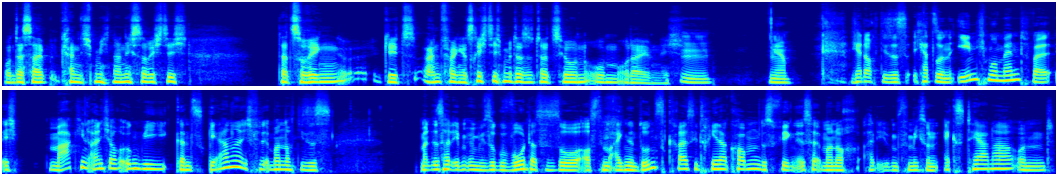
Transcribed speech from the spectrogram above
und deshalb kann ich mich noch nicht so richtig dazu ringen, geht Anfang jetzt richtig mit der Situation um oder eben nicht. Mhm. Ja. Ich hatte auch dieses, ich hatte so einen ähnlichen Moment, weil ich mag ihn eigentlich auch irgendwie ganz gerne. Ich finde immer noch dieses, man ist halt eben irgendwie so gewohnt, dass es so aus dem eigenen Dunstkreis die Trainer kommen. Deswegen ist er immer noch halt eben für mich so ein externer und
